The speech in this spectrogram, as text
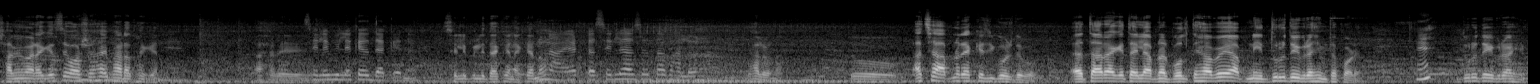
স্বামী মারা গেছে অসহায় ভাড়া থাকেন আরে ছেলেপিলে কেউ দেখে না। ছেলেপিলে দেখে না কেন? না একটা ছেলে আছে তা ভালো না। ভালো না। তো আচ্ছা আপনার এক কেজি গোশ দেবো। তার আগে তাইলে আপনার বলতে হবে আপনি দুরুদ ইব্রাহিমটা পড়েন। হ্যাঁ? দুরুদ ইব্রাহিম।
